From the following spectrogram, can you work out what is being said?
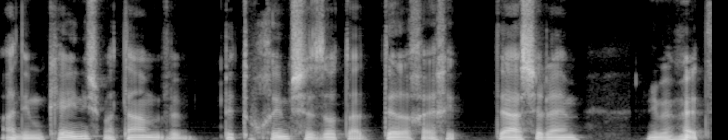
עד עמקי נשמתם ובטוחים שזאת הדרך היחידה שלהם. אני באמת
